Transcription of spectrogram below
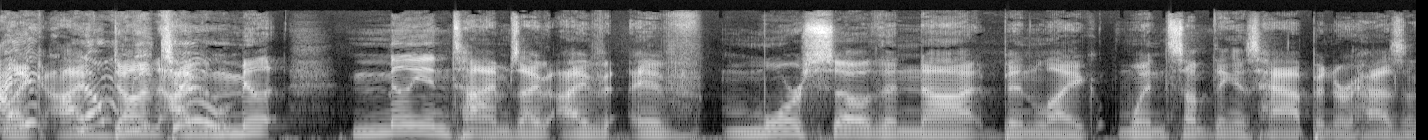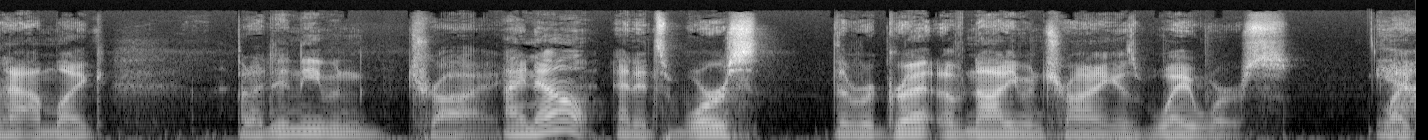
Like no, I've me done too. I've mil- million times I've I've I've more so than not been like when something has happened or hasn't happened I'm like but I didn't even try. I know. and it's worse the regret of not even trying is way worse. Like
